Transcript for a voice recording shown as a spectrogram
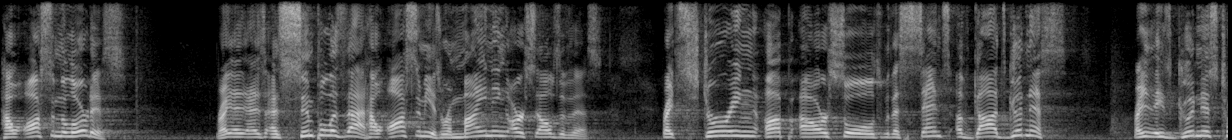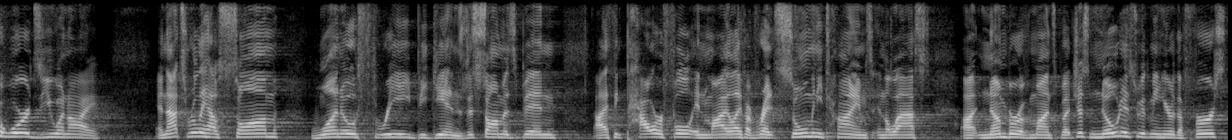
how awesome the Lord is. Right? As, as simple as that, how awesome He is. Reminding ourselves of this. Right? Stirring up our souls with a sense of God's goodness. Right? His goodness towards you and I. And that's really how Psalm 103 begins. This psalm has been, I think, powerful in my life. I've read it so many times in the last uh, number of months. But just notice with me here the first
